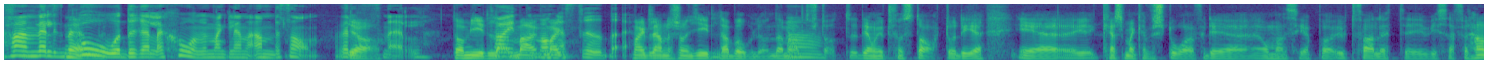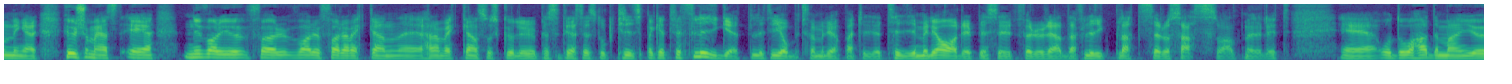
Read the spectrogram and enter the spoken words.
har en väldigt Snäll. god relation med Magdalena Andersson. Väldigt Ja. snäll. De gillar, Tar inte Mag- många strider. Magdalena Andersson gillar Bolund, det har man Ja. förstått. Det har man gjort från start och det är, kanske man kan förstå för det, om man ser på utfallet i vissa förhandlingar. Hur som helst, eh, nu var det ju för, var det förra veckan, eh, häromveckan så skulle det presenteras ett stort krispaket för flyget. Lite jobbigt för Miljöpartiet, 10 miljarder i princip för att rädda flygplatser och SAS och allt möjligt. Eh, och då hade man ju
